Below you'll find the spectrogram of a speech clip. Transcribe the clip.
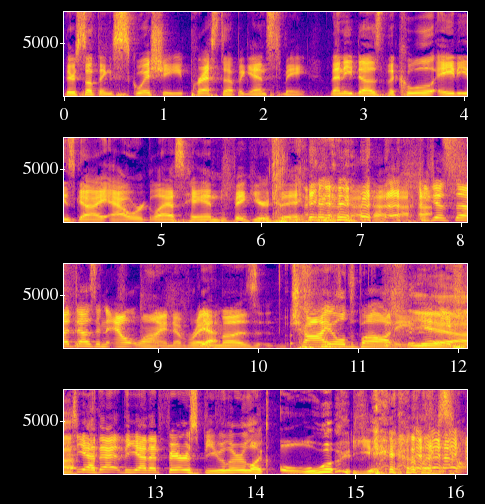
there's something squishy pressed up against me." Then he does the cool '80s guy hourglass hand figure thing. He just uh, does an outline of Ranma's child body. Yeah. yeah, that yeah, that Ferris Bueller like, oh yeah, like, song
